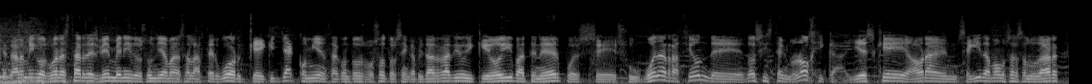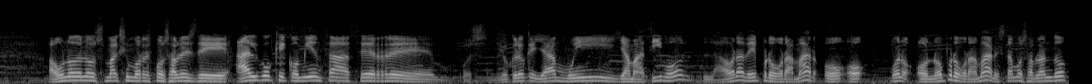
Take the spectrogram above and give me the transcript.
¿Qué tal amigos? Buenas tardes, bienvenidos un día más al After Work que ya comienza con todos vosotros en Capital Radio y que hoy va a tener pues eh, su buena ración de dosis tecnológica y es que ahora enseguida vamos a saludar a uno de los máximos responsables de algo que comienza a hacer, eh, pues yo creo que ya muy llamativo la hora de programar o, o, bueno o no programar. Estamos hablando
